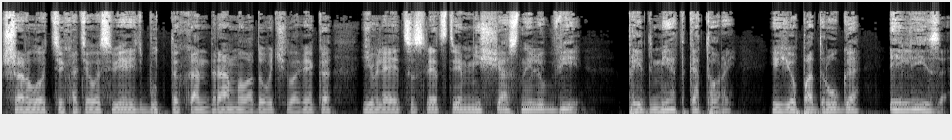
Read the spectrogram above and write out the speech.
Шарлотте хотелось верить, будто хандра молодого человека является следствием несчастной любви, предмет которой — ее подруга Элиза,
